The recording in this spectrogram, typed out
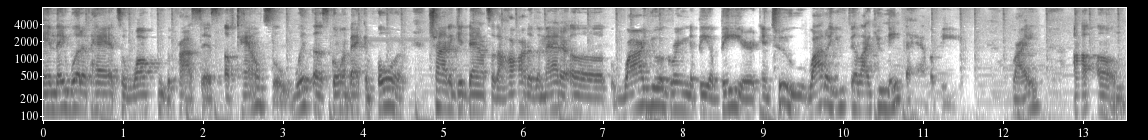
And they would have had to walk through the process of counsel with us, going back and forth, trying to get down to the heart of the matter of why are you agreeing to be a beard? And two, why do you feel like you need to have a beard? right? Uh, um,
